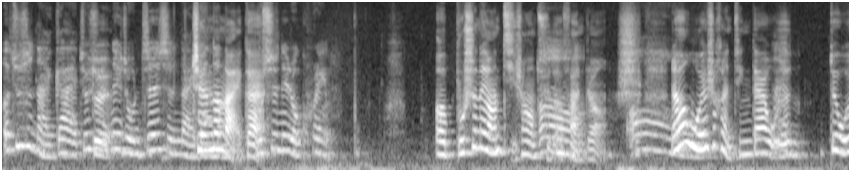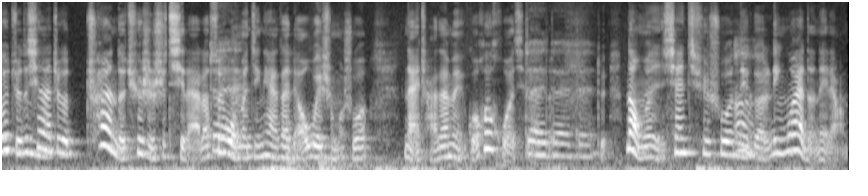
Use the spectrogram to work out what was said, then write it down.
呃，就是奶盖，就是那种真实奶盖，真的奶盖不是那种 cream。呃，不是那样挤上去的，哦反正是。哦。然后我也是很惊呆，我就嗯对我就觉得现在这个 trend 确实是起来了，所以我们今天也在聊为什么说奶茶在美国会火起来对的。对对。对，那我们先去说那嗯个另外的那两、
